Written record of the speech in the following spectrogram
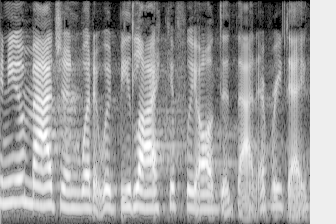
Can you imagine what it would be like if we all did that every day?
